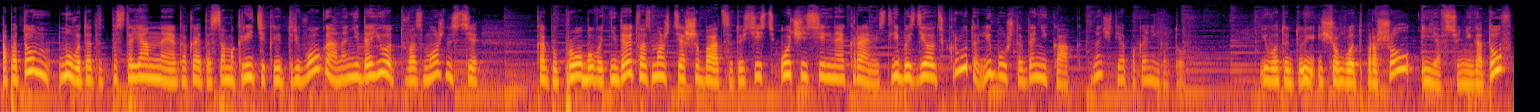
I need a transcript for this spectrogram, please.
а потом, ну, вот эта постоянная какая-то самокритика и тревога, она не дает возможности как бы пробовать, не дает возможности ошибаться. То есть есть очень сильная крайность. Либо сделать круто, либо уж тогда никак. Значит, я пока не готов. И вот это еще год прошел, и я все не готов.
